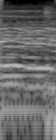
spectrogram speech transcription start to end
better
